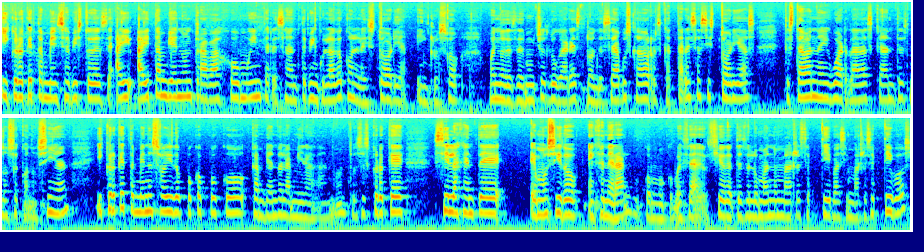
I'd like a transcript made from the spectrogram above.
Y creo que también se ha visto desde hay, hay también un trabajo muy interesante vinculado con la historia incluso bueno desde muchos lugares donde se ha buscado rescatar esas historias que estaban ahí guardadas que antes no se conocían y creo que también eso ha ido poco a poco cambiando la mirada no entonces creo que sí la gente hemos sido en general como como decía sido desde el humano más receptivas y más receptivos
